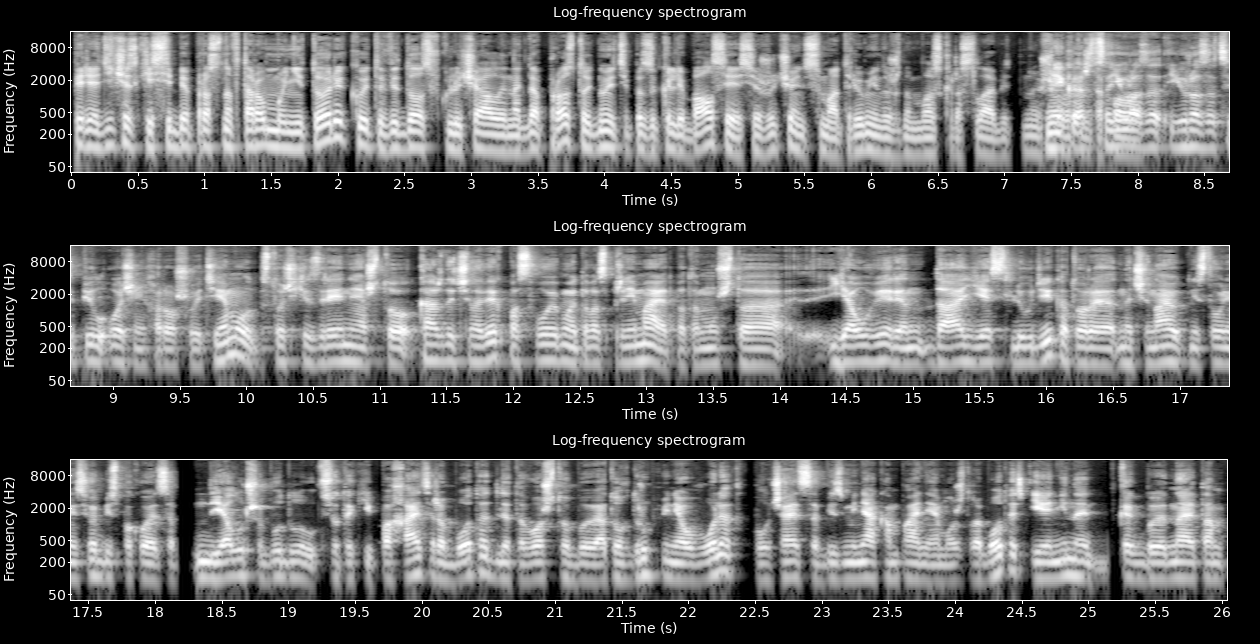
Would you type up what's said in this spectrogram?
периодически себе просто на втором мониторе какой-то видос включал, иногда просто, ну, я типа заколебался, я сижу, что-нибудь смотрю, мне нужно мозг расслабить. Ну, Мне кажется, такого? Юра, Юра зацепил очень хорошую тему с точки зрения, что каждый человек по-своему это воспринимает, потому что я уверен, да, есть люди, которые начинают ни с того ни с сего беспокоиться. Я лучше буду все-таки пахать, работать для того, чтобы, а то вдруг меня уволят, получается, без меня компания может работать, и они на, как бы на этом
